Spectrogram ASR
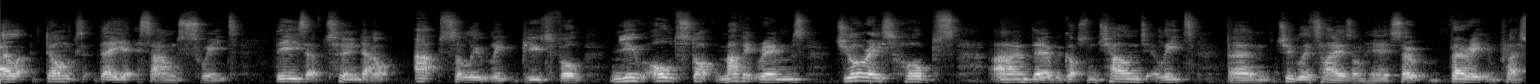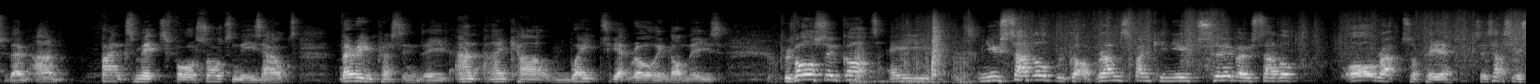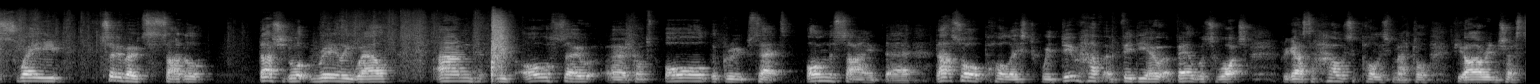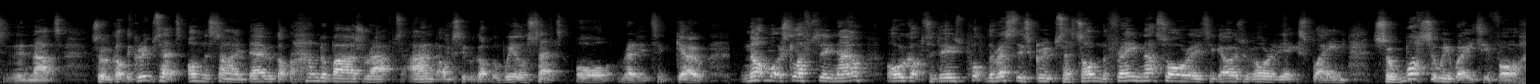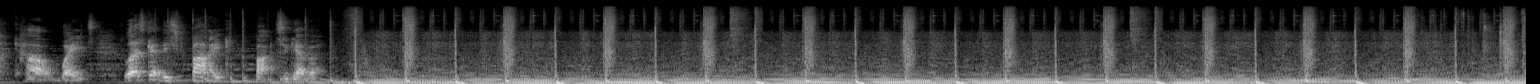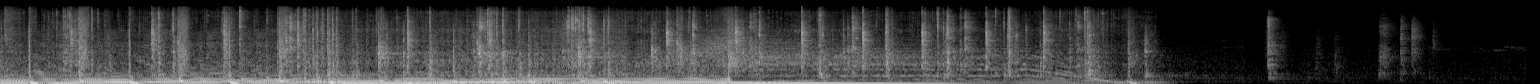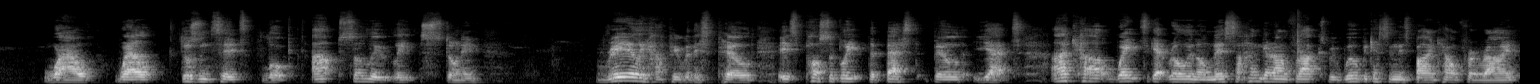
Well, don't they sound sweet? These have turned out absolutely beautiful. New old stock Mavic rims, Dura-Ace hubs, and uh, we've got some Challenge Elite um, tubular tyres on here. So very impressed with them and thanks Mitch for sorting these out. Very impressed indeed and I can't wait to get rolling on these. We've also got a new saddle. We've got a brand spanking new turbo saddle all wrapped up here. So it's actually a suede turbo saddle. That should look really well. And we've also uh, got all the group set on the side there. That's all polished. We do have a video available to watch regards to how to polish metal if you are interested in that. So we've got the group set on the side there, we've got the handlebars wrapped and obviously we've got the wheel set all ready to go. Not much left to do now. All we've got to do is put the rest of this group set on the frame. That's all ready to go as we've already explained. So what are we waiting for? Can't wait. Let's get this bike back together. Doesn't it look absolutely stunning? Really happy with this build. It's possibly the best build yet. I can't wait to get rolling on this. I hang around for that because we will be getting this bike out for a ride.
